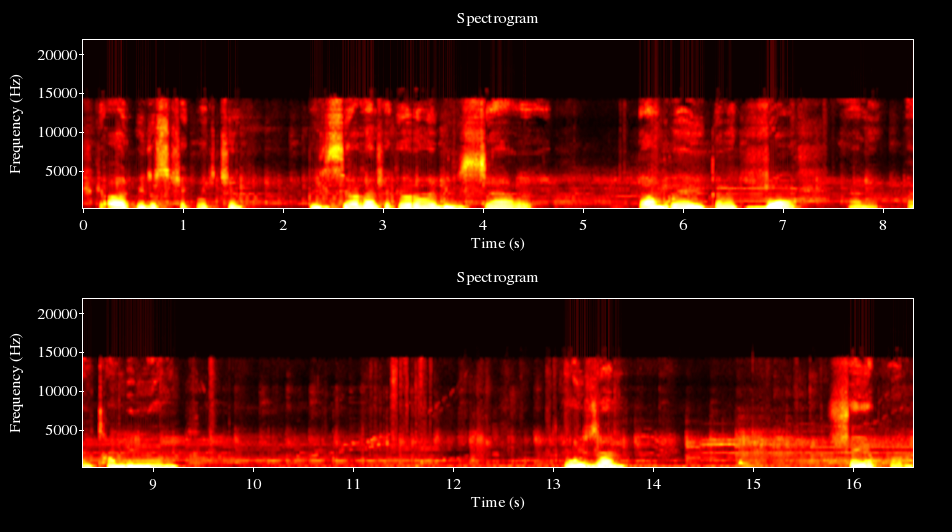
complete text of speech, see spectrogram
Çünkü ARK videosu çekmek için bilgisayardan çekiyorum ve bilgisayardan buraya yüklemek zor. Yani ben tam bilmiyorum. O yüzden şey yapıyorum.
